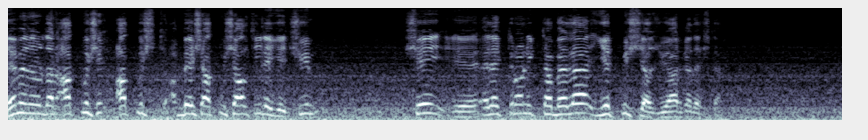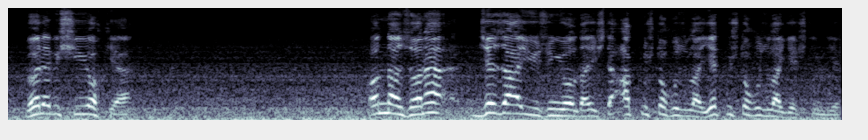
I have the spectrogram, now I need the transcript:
Demin oradan 60 65 66 ile geçeyim. Şey e, elektronik tabela 70 yazıyor arkadaşlar. Böyle bir şey yok ya. Ondan sonra ceza yüzün yolda işte 69 ile 79 ile geçtin diye.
